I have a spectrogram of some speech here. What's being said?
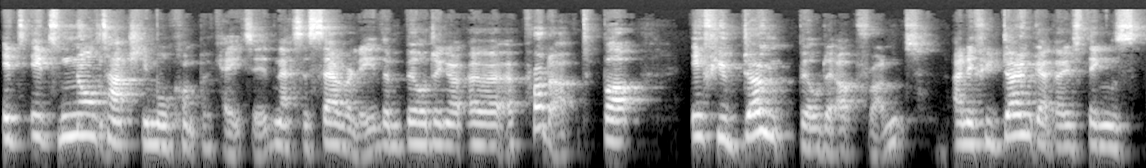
it's it's not actually more complicated necessarily than building a, a, a product, but if you don't build it up front and if you don't get those things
